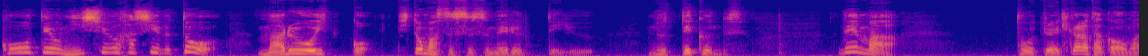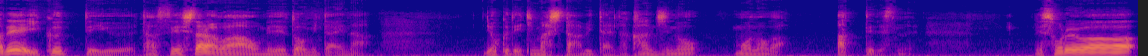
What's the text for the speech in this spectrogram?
工程を2周走ると、丸を1個、1マス進めるっていう、塗っていくんですよ。で、まあ、東京駅から高尾まで行くっていう、達成したら、わあ、おめでとうみたいな、よくできました、みたいな感じのものがあってですね。で、それは、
